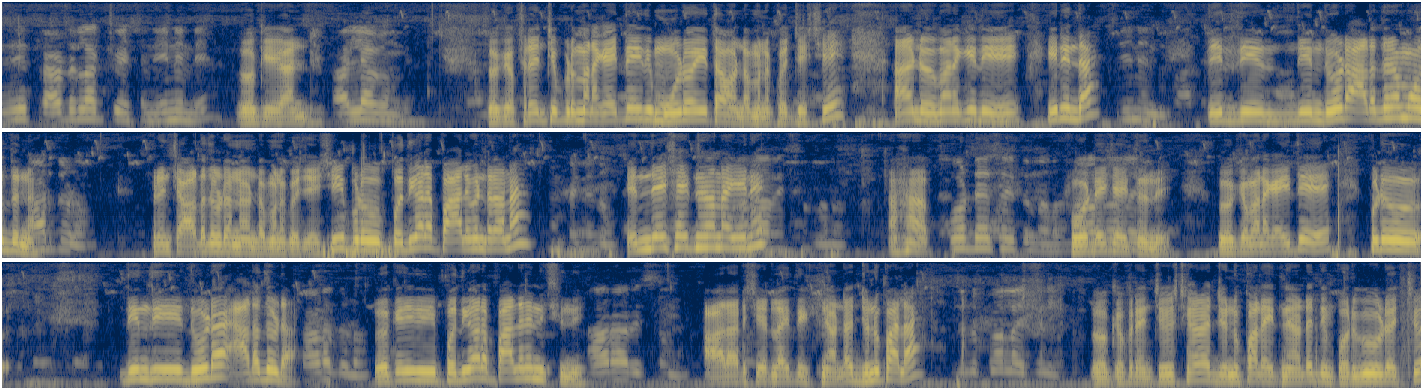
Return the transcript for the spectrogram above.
ఇది థర్డ్ లాక్టివేషన్ ఏనింది? ఓకే అండ్ అలాగ ఉంది. ఓకే ఫ్రెండ్స్ ఇప్పుడు మనకైతే ఇది మూడో అవుతామంట మనకు వచ్చేసి. అండ్ మనకి ఇది ఇరిందా ఏనింది. ఇది దీ- దీని దూడ వద్దున్నా ఆడుతుడం ఫ్రెండ్స్ ఆడదూడని అంట మనకు వచ్చేసి. ఇప్పుడు పొద్దుగాల పాలు వింటారా ఎన్ని డేస్ అవుతుందన్న ఆహా ఫోర్ డేస్ అవుతుందన్న ఫోర్ డేస్ అవుతుంది ఓకే మనకైతే ఇప్పుడు దీని దూడ ఆడదూడ? ఓకే ఇది పొద్దుగాల పాలని ఇచ్చింది? ఆర్ఆర్ షేర్లు అయితే ఇచ్చిందంట జునుపాల? ఓకే ఫ్రెండ్స్ చూసినారా? జునుపాలు అవుతుందంట దీని పొరుగు చూడొచ్చు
